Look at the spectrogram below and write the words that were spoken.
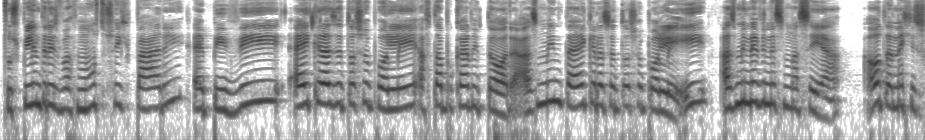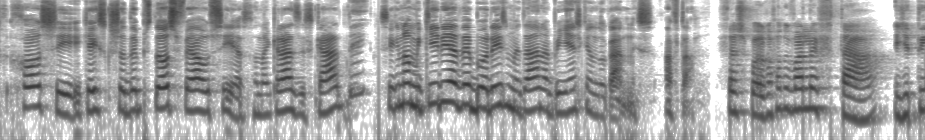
τους πλην τρεις βαθμούς τους έχει πάρει επειδή έκραζε τόσο πολύ αυτά που κάνει τώρα. Ας μην τα έκραζε τόσο πολύ ή ας μην έδινε σημασία. Όταν έχεις χώσει και έχεις ξοδέψει τόση φαιά ουσία στο να κράζεις κάτι, συγγνώμη κύριε, δεν μπορείς μετά να πηγαίνεις και να το κάνεις. Αυτά. Θα σου πω, εγώ θα του βάλω 7, γιατί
